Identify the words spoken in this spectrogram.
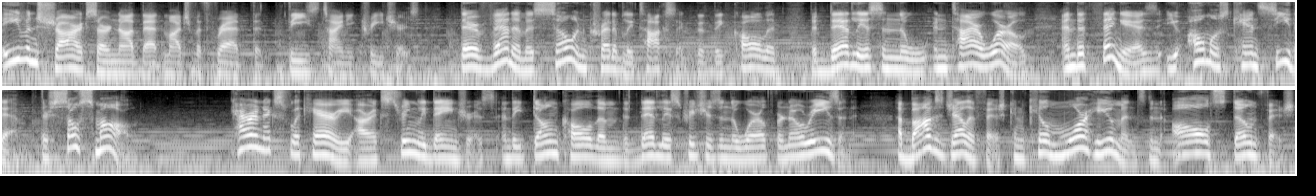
Even sharks are not that much of a threat to these tiny creatures. Their venom is so incredibly toxic that they call it the deadliest in the entire world, and the thing is, you almost can't see them, they're so small. Chironex fleckeri are extremely dangerous, and they don't call them the deadliest creatures in the world for no reason. A box jellyfish can kill more humans than all stonefish,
